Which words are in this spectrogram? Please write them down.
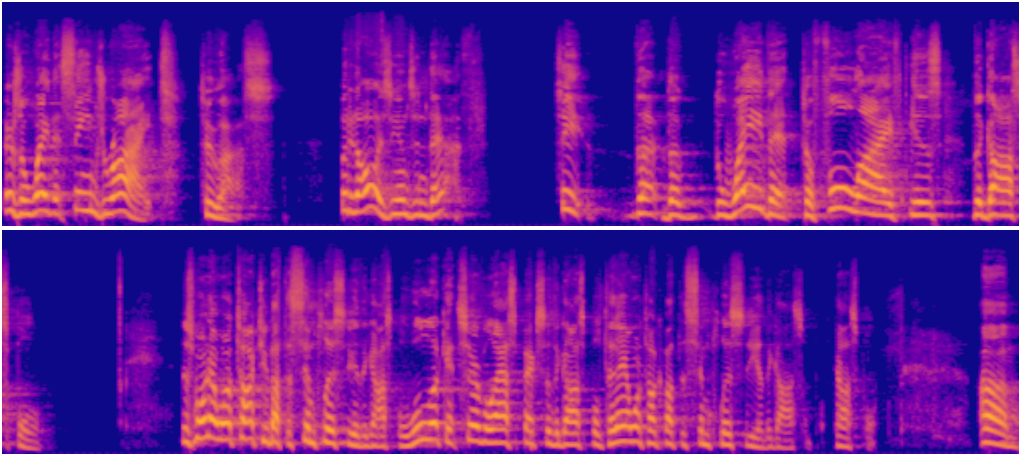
There's a way that seems right to us, but it always ends in death. See, the, the, the way that to full life is the gospel. This morning, I want to talk to you about the simplicity of the gospel. We'll look at several aspects of the gospel. Today, I want to talk about the simplicity of the gospel. gospel. Um,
